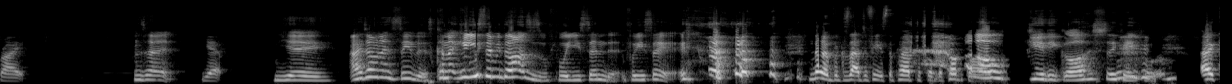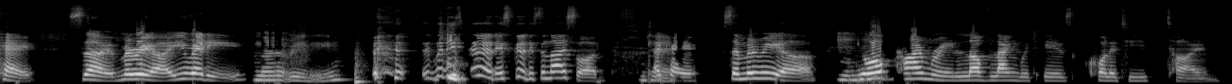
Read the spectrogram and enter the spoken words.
Right. Is that? Yep. Yay. I don't want to see this. Can I can you send me the answers before you send it? Before you say it? No, because that defeats the purpose of the podcast. oh goody gosh. Okay, cool. Okay. So, Maria, are you ready? no, not really. but it's good. It's good. It's a nice one. Okay. Okay. So, Maria, Mhm. your primary love language is quality time.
